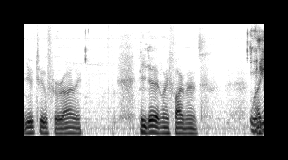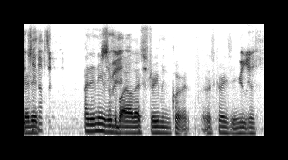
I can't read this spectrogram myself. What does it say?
YouTube for Riley." He did it in like five minutes. When Like you I clean did- up the I didn't even need to buy all that streaming equipment. It was crazy. He just,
